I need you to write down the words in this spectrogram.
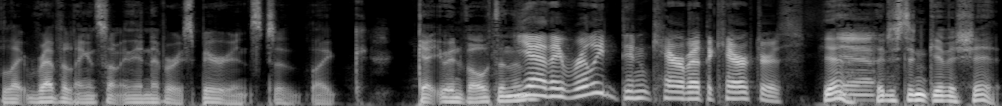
or like reveling in something they never experienced to like get you involved in them. yeah, they really didn't care about the characters. yeah, Yeah. they just didn't give a shit.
